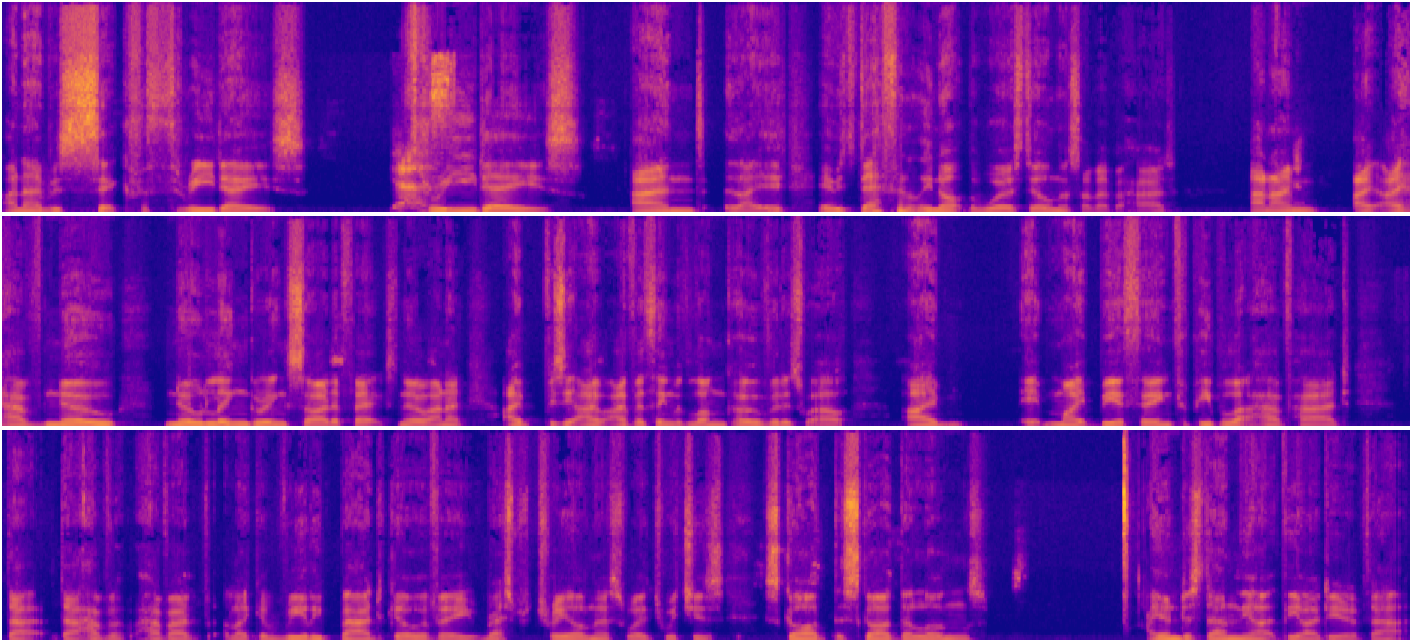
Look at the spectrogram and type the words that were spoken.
and I was sick for three days. Yes. Three days. And like, it, it was definitely not the worst illness I've ever had. And I'm, I, I have no, no lingering side effects. No, and I, I see, I, I have a thing with long COVID as well. I'm, it might be a thing for people that have had that that have have had like a really bad go of a respiratory illness, which which is scarred the scarred their lungs. I understand the the idea of that,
